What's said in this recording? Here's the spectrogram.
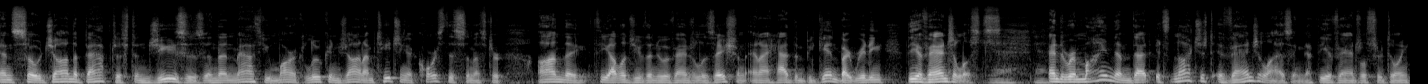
And so, John the Baptist and Jesus, and then Matthew, Mark, Luke, and John. I'm teaching a course this semester on the theology of the new evangelization, and I had them begin by reading the evangelists Yeah, yeah. and to remind them that it's not just evangelizing that the evangelists are doing,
